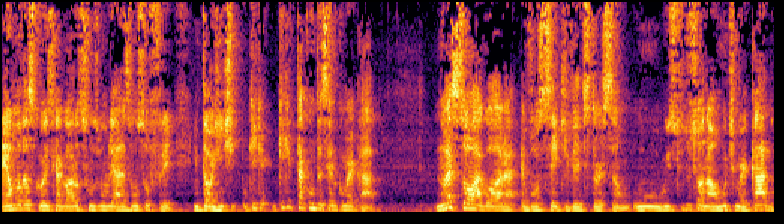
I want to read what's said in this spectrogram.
é uma das coisas que agora os fundos imobiliários vão sofrer. Então, a gente, o que o que está acontecendo com o mercado? Não é só agora é você que vê distorção. O institucional, o multimercado,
